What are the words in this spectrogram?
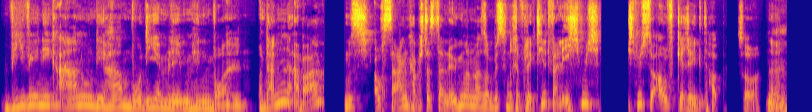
wie wenig Ahnung die haben, wo die im Leben hinwollen. Und dann aber, muss ich auch sagen, habe ich das dann irgendwann mal so ein bisschen reflektiert, weil ich mich, ich mich so aufgeregt habe. So, ne? Mhm.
